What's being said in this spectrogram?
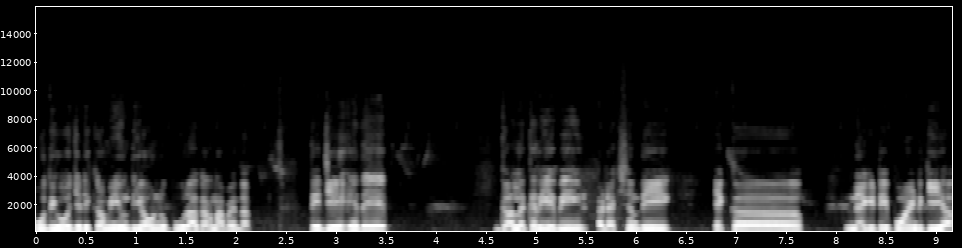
ਉਹਦੀ ਉਹ ਜਿਹੜੀ ਕਮੀ ਹੁੰਦੀ ਆ, ਉਹਨੂੰ ਪੂਰਾ ਕਰਨਾ ਪੈਂਦਾ। ਤੇ ਜੇ ਇਹਦੇ ਗੱਲ ਕਰੀਏ ਵੀ ਐਡਿਕਸ਼ਨ ਦੀ ਇੱਕ 네ਗੇਟਿਵ ਪੁਆਇੰਟ ਕੀ ਆ,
